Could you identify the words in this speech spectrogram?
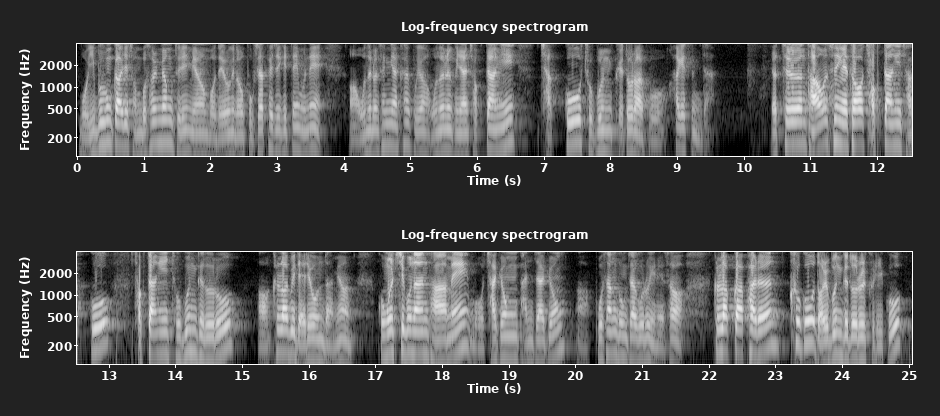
뭐 이 부분까지 전부 설명드리면 뭐 내용이 너무 복잡해지기 때문에 어, 오늘은 생략하고요. 오늘은 그냥 적당히 작고 좁은 궤도라고 하겠습니다. 여튼 다운스윙에서 적당히 작고 적당히 좁은 궤도로 어, 클럽이 내려온다면 공을 치고 난 다음에 뭐 작용, 반작용, 어, 보상 동작으로 인해서 클럽과 팔은 크고 넓은 궤도를 그리고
